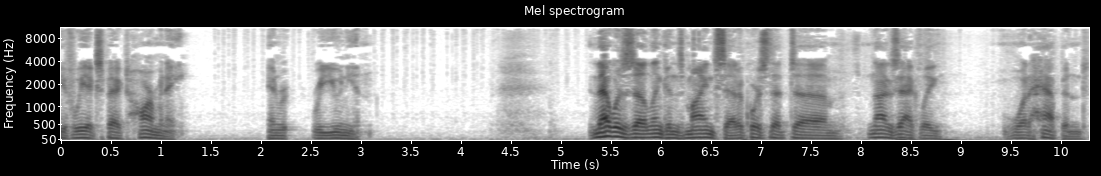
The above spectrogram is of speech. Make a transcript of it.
if we expect harmony and re- reunion. And that was uh, Lincoln's mindset. Of course, that uh, not exactly what happened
